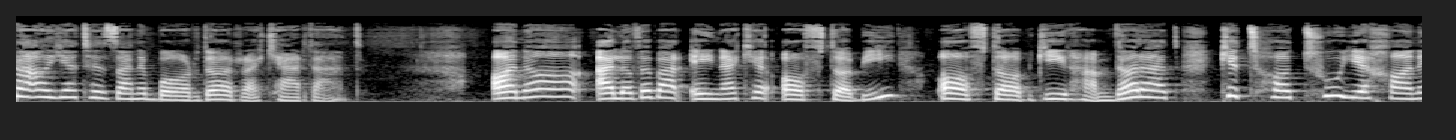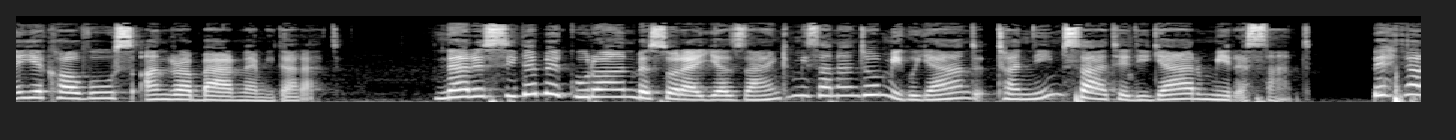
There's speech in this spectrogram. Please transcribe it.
رعایت زن باردار را کردند. آنا علاوه بر عینک آفتابی آفتابگیر هم دارد که تا توی خانه کاووس آن را بر نمی دارد. نرسیده به گوران به سریا زنگ می‌زنند و می‌گویند تا نیم ساعت دیگر می‌رسند. بهتر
